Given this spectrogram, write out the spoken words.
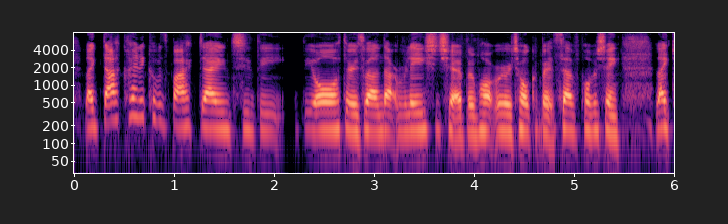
like that kind of comes back down to the the author as well, and that relationship, and what we were talking about self publishing. Like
